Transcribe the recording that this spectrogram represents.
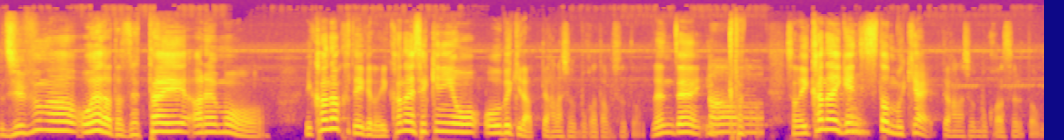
自分が親だったら絶対あれもう行かなくていいけど行かない責任を負うべきだって話を僕は多分すると全然あ行その行かない現実と向き合えって話を僕はすると思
